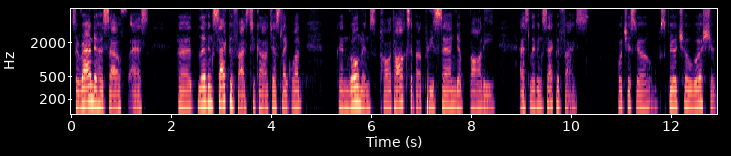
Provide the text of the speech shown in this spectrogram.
surrender herself as her living sacrifice to God, just like what in Romans Paul talks about present your body as living sacrifice, which is your spiritual worship.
